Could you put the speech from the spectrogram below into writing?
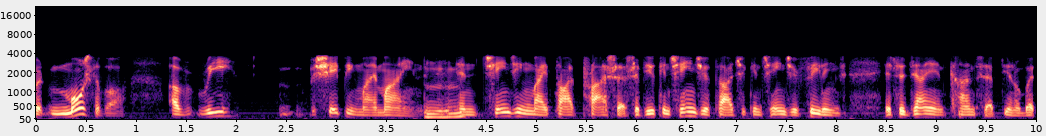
but most of all, of reshaping my mind Mm-hmm. and changing my thought process. If you can change your thoughts, you can change your feelings. It's a giant concept, you know. But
